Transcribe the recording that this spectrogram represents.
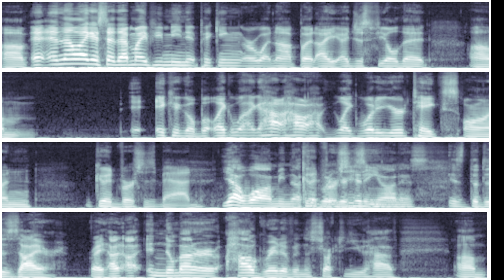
um, and, and then like I said, that might be me nitpicking or whatnot, but I, I just feel that um, it, it could go, but like like how, how how like what are your takes on good versus bad? Yeah, well, I mean, I Good think what you're hitting on is is the desire, right? I, I, and no matter how great of an instructor you have, um,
